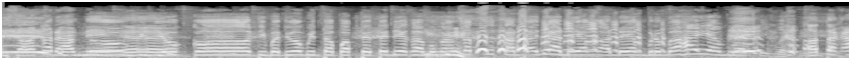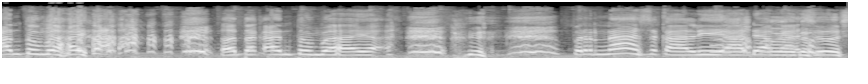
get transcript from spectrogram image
Misalkan antum eh. video call tiba-tiba minta pap tete dia nggak mau ngangkat tuh tandanya ada yang ada yang berbahaya berarti. Otak antum bahaya. Otak antum bahaya. Pernah sekali ada Oh, iya. kasus.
